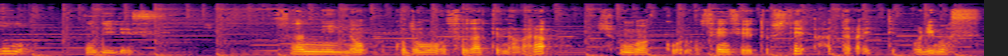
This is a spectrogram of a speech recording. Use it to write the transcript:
どうも、ダディです。3人の子供を育てながら、小学校の先生として働いております。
